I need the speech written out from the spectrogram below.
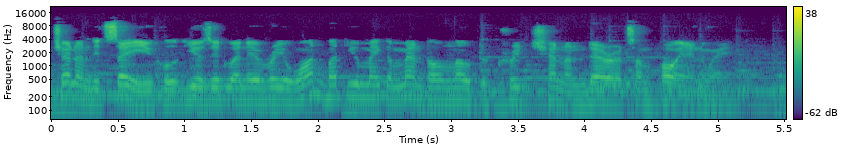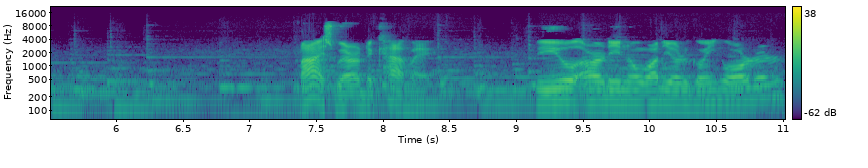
Shannon did say you could use it whenever you want, but you make a mental note to treat Shannon there at some point anyway. Nice, we're at the cafe. Do you already know what you're going to order?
